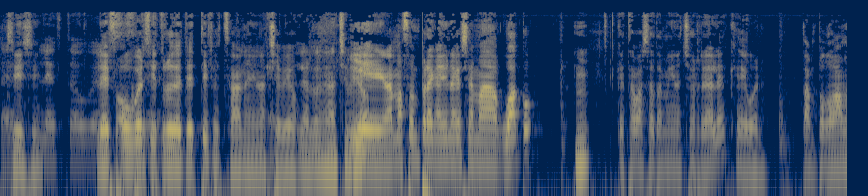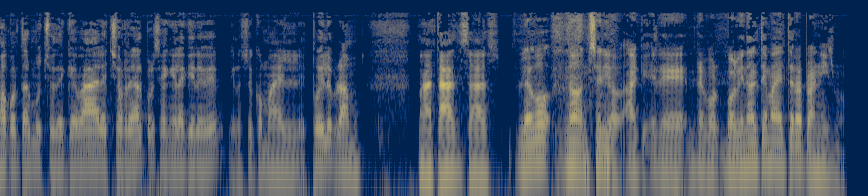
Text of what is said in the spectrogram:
Lef- Sí, sí. Leftovers. Leftovers y eh, True Detective están en HBO. Las dos en Y HBO. en Amazon Prime hay una que se llama Waco, Mm. que está basada también en hechos reales, que bueno, tampoco vamos a contar mucho de qué va el hecho real, por si alguien la quiere ver, que no sé cómo es el spoiler, pero vamos. Matanzas. Luego, no, en serio, aquí, de- de- volviendo al tema del terraplanismo.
